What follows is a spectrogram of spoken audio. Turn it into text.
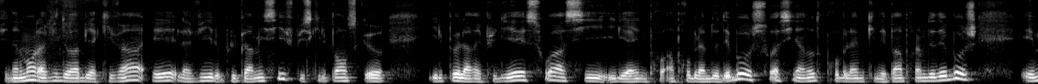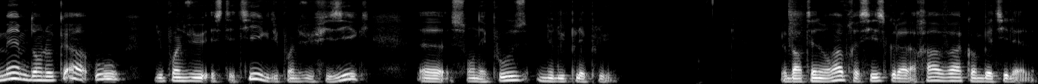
Finalement, la vie de Rabbi Akiva est la vie le plus permissif, puisqu'il pense qu'il peut la répudier, soit s'il y a un problème de débauche, soit s'il y a un autre problème qui n'est pas un problème de débauche. Et même dans le cas où, du point de vue esthétique, du point de vue physique, euh, son épouse ne lui plaît plus. Le Barthénora précise que la lacha va comme Bethilel.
